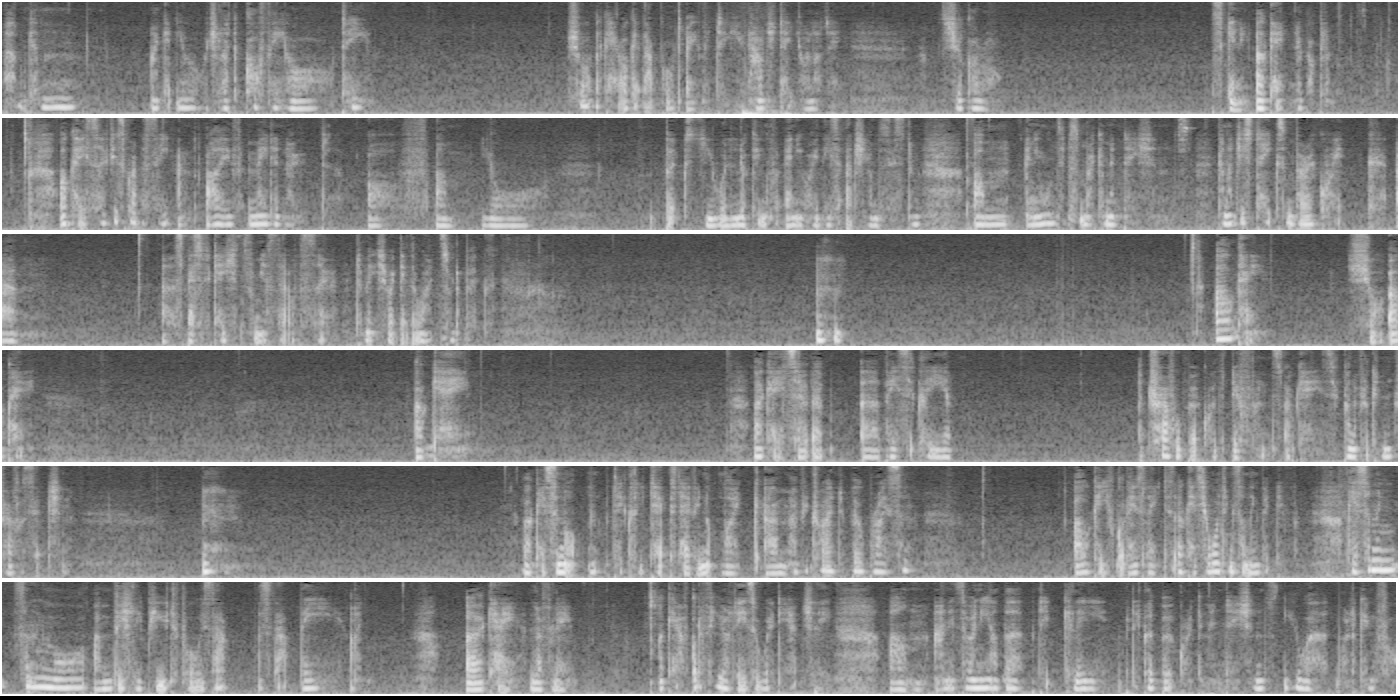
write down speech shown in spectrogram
Um, can I get you? Would you like a coffee or tea? Sure. Okay, I'll get that brought over to you. How do you take your latte? Sugar or skinny? Okay, no problem. Okay, so just grab a seat, and I've made a note of um your books you were looking for anyway. These are actually on the system. Um, and you wanted some recommendations. Can I just take some very quick um, uh, specifications from yourself, so to make sure I get the right sort of books? hmm Okay. Sure. Okay. Okay. Okay, so uh, uh, basically a travel book with a difference. Okay, so kind of looking in the travel section. Mhm. Okay, so not particularly text heavy, not like, um, have you tried Bill Bryson? Oh, okay, you've got his latest. Okay, so you're wanting something a bit different. Okay, something something more um, visually beautiful. Is that is that the? I, okay, lovely. Okay, I've got a few of these already actually. Um, and is there any other particularly particular book recommendations you were, were looking for?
